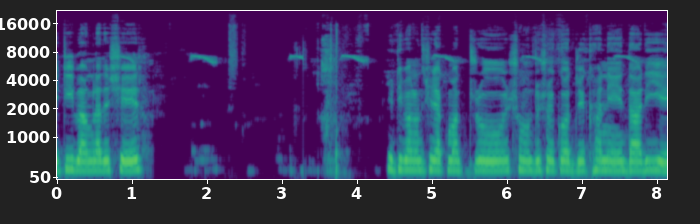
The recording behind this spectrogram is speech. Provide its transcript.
এটি বাংলাদেশের এটি বাংলাদেশের একমাত্র সমুদ্র সৈকত যেখানে দাঁড়িয়ে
